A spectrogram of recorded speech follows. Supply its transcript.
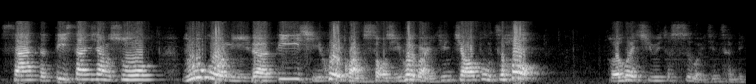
三的第三项说。如果你的第一期汇款、首期汇款已经交付之后，合会契约就视为已经成立，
